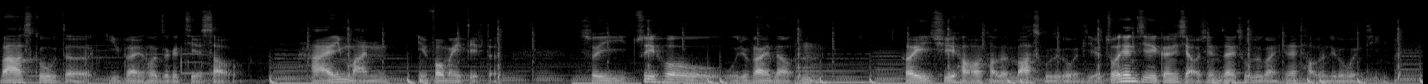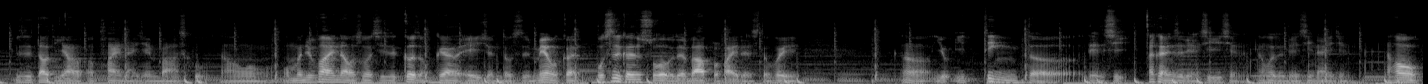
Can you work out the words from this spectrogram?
Bar School 的 event 或这个介绍还蛮 informative 的，所以最后我就发现到，嗯，可以去好好讨论 Bar School 这个问题。昨天其实跟小千在图书馆也在讨论这个问题，就是到底要 apply 哪一间 Bar School，然后我们就发现到说，其实各种各样的 agent 都是没有跟，不是跟所有的 Bar providers 都会。呃，有一定的联系，他可能是联系一间，那或者联系那一间，然后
